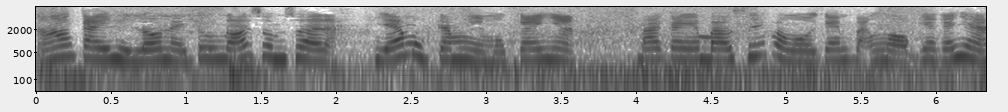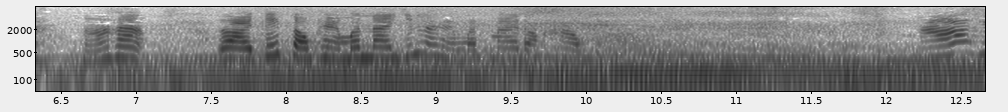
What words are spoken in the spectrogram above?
đó, cây thì lô này tương đối xum xuê nè. Giá 100 ngàn một cây nha. Ba cây em bao ship và 10 cây em tặng một nha cả nhà. Đó ha. Rồi, tiếp tục hàng bên đây chính là hàng bạch mai đọt hồng. Đó, khi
